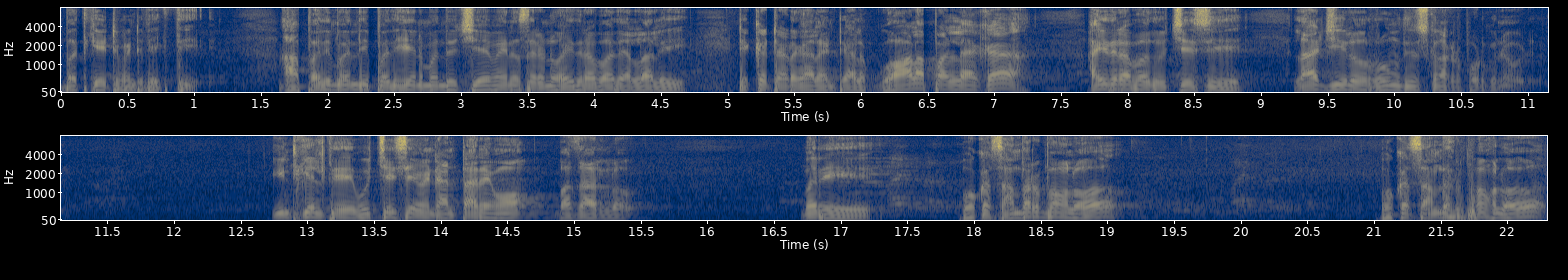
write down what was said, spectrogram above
బతికేటువంటి వ్యక్తి. ఆ పది మంది పదిహేను మంది వచ్చి ఏమైనా సరే నువ్వు హైదరాబాద్ వెళ్ళాలి టిక్కెట్ అడగాలంటే వాళ్ళ గోళ పడలేక హైదరాబాద్ వచ్చేసి లాడ్జీలో రూమ్ తీసుకుని అక్కడ పడుకునేవాడు. ఇంటికి వెళ్తే వచ్చేసేవండి అంటారేమో బజార్లో. మరి ఒక సందర్భంలో ఒక సందర్భంలో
